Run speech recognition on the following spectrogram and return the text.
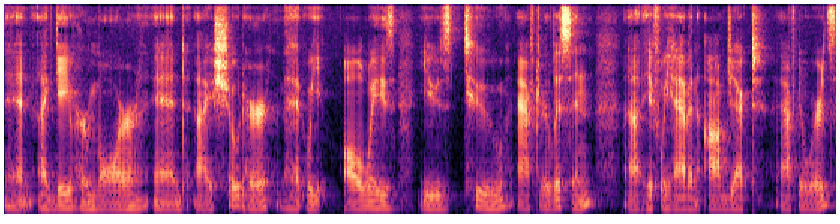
and I gave her more. And I showed her that we always use to after listen uh, if we have an object afterwards.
